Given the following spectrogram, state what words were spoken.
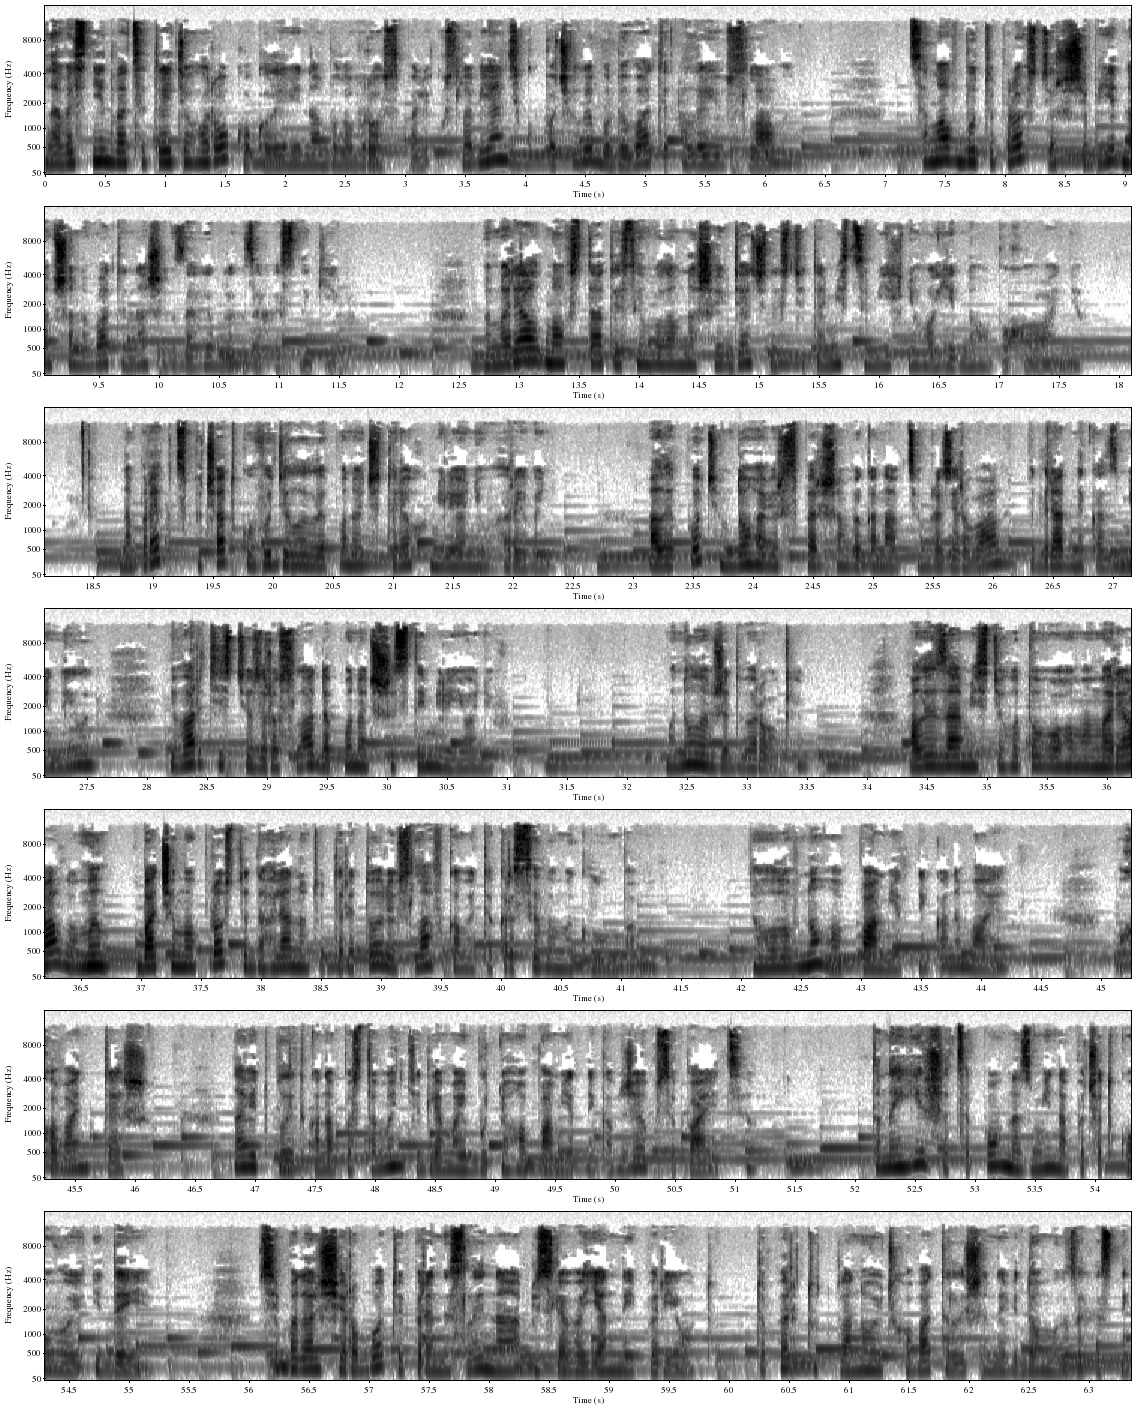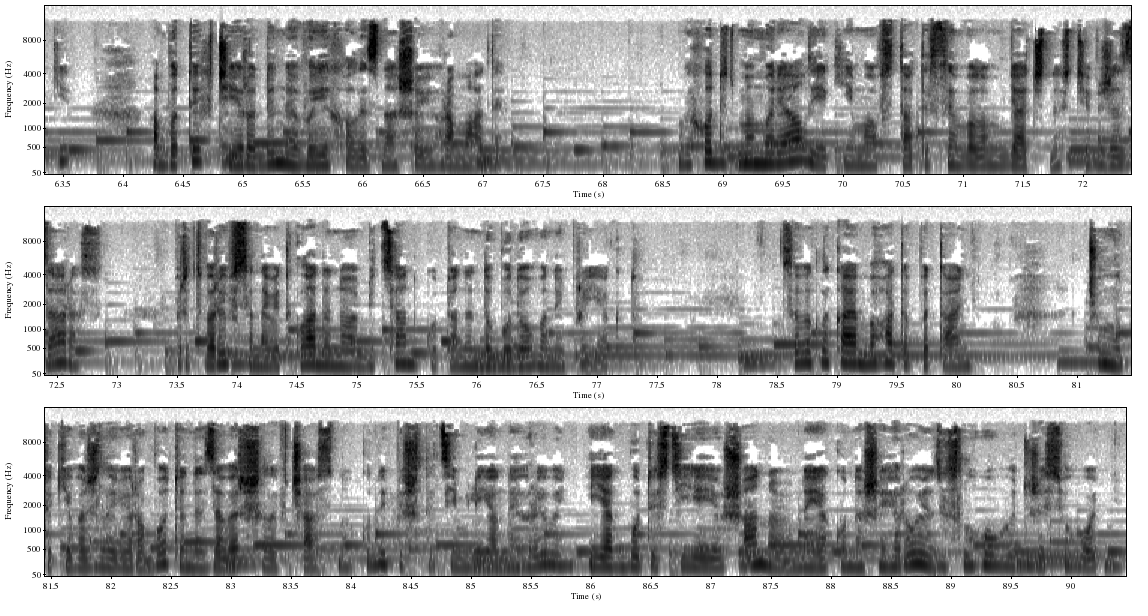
Навесні 23-го року, коли війна була в розпалі, у Слов'янську почали будувати алею слави. Це мав бути простір, щоб гідно вшанувати наших загиблих захисників. Меморіал мав стати символом нашої вдячності та місцем їхнього гідного поховання. На проект спочатку виділили понад 4 мільйонів гривень, але потім договір з першим виконавцем розірвали, підрядника змінили і вартістю зросла до понад 6 мільйонів. Минуло вже два роки. Але замість готового меморіалу ми бачимо просто доглянуту територію з лавками та красивими клумбами. Головного пам'ятника немає, поховань теж. Навіть плитка на постаменті для майбутнього пам'ятника вже обсипається. Та найгірше це повна зміна початкової ідеї. Всі подальші роботи перенесли на післявоєнний період. Тепер тут планують ховати лише невідомих захисників або тих, чиї родини виїхали з нашої громади. Виходить, меморіал, який мав стати символом вдячності вже зараз, перетворився на відкладену обіцянку та недобудований проєкт. Це викликає багато питань. Чому такі важливі роботи не завершили вчасно, куди пішли ці мільйони гривень, і як бути з тією шаною, на яку наші герої заслуговують вже сьогодні?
